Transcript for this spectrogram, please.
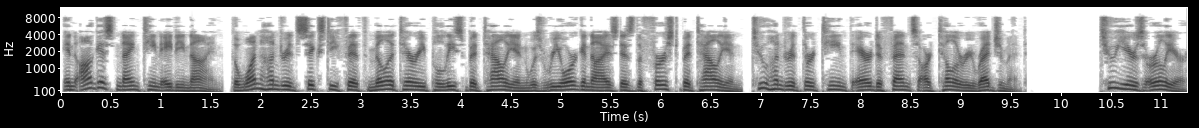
In August 1989, the 165th Military Police Battalion was reorganized as the 1st Battalion, 213th Air Defense Artillery Regiment. Two years earlier,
